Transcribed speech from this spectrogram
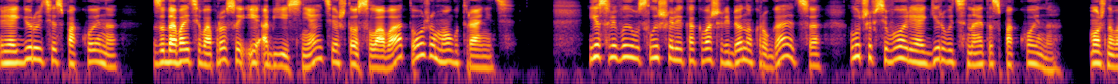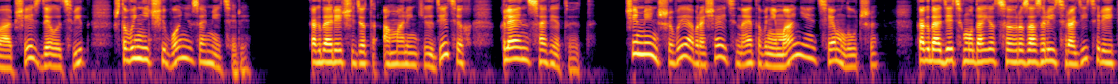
Реагируйте спокойно, задавайте вопросы и объясняйте, что слова тоже могут ранить. Если вы услышали, как ваш ребенок ругается, лучше всего реагировать на это спокойно. Можно вообще сделать вид, что вы ничего не заметили. Когда речь идет о маленьких детях, Кляйн советует: чем меньше вы обращаете на это внимание, тем лучше. Когда детям удается разозлить родителей,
